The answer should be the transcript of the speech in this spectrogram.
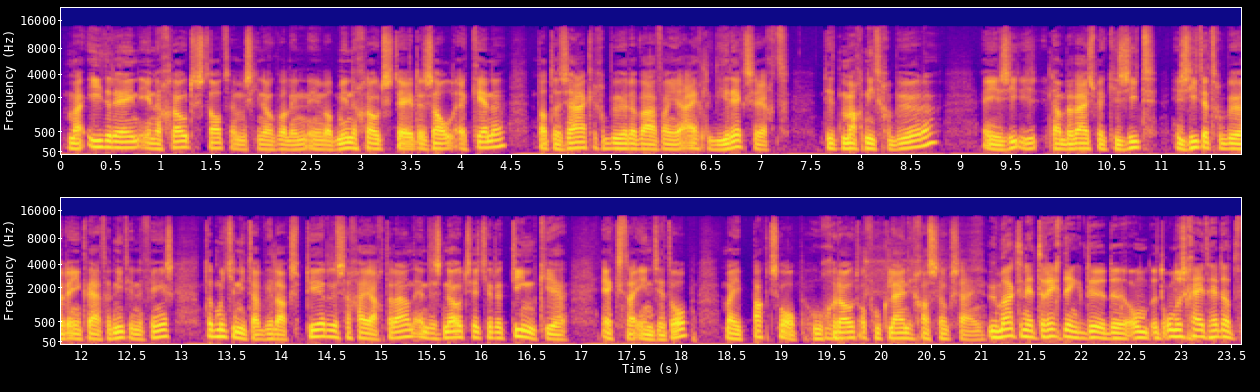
Maar iedereen in een grote stad en misschien ook wel in, in wat minder grote steden... zal erkennen dat er zaken gebeuren waarvan je eigenlijk direct zegt dit mag niet gebeuren. En je ziet, dan bij wijze van je ziet je ziet het gebeuren en je krijgt het niet in de vingers... dat moet je niet willen accepteren, dus dan ga je achteraan... en desnoods zet je er tien keer extra inzet op. Maar je pakt ze op, hoe groot of hoe klein die gasten ook zijn. U maakte net terecht, denk ik, de, de, on, het onderscheid... Hè, dat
